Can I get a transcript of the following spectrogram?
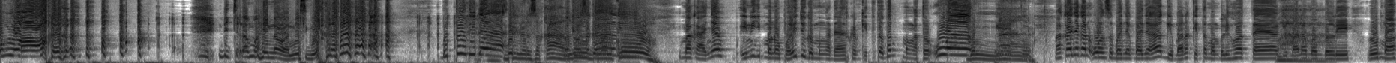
Allah Diceramahin nonis gue Betul tidak? Bener sekali Betul sekali. denganku Makanya ini monopoli juga mengadarkan kita tentang mengatur uang. Benar. Gitu. Makanya kan uang sebanyak-banyaknya gimana kita membeli hotel, gimana membeli rumah,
